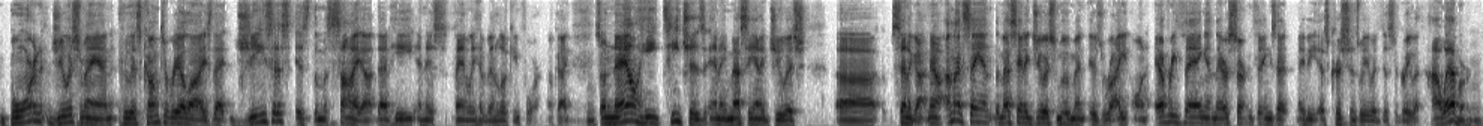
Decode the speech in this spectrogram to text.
born Jewish man who has come to realize that Jesus is the Messiah that he and his family have been looking for. Okay. Mhm. So now he teaches in a Messianic Jewish uh, synagogue. Now, I'm not saying the Messianic Jewish movement is right on everything, and there are certain things that maybe as Christians we would disagree with. However, Mhm.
